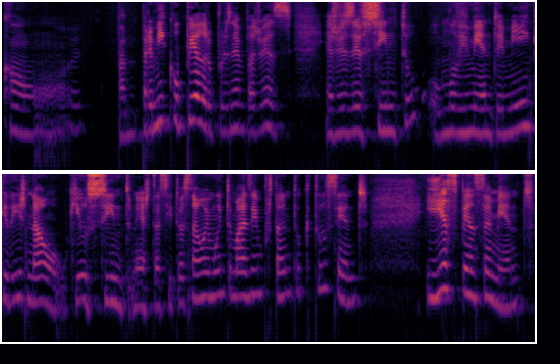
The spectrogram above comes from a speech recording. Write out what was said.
com para mim, com o Pedro, por exemplo, às vezes. Às vezes eu sinto o movimento em mim que diz: não, o que eu sinto nesta situação é muito mais importante do que tu sentes. E esse pensamento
